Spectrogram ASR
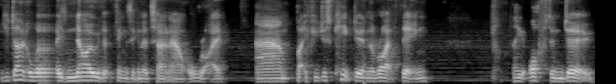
you don't always know that things are going to turn out all right um, but if you just keep doing the right thing they often do.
